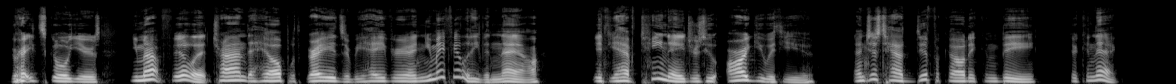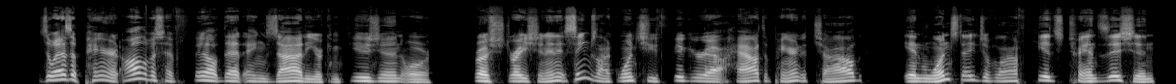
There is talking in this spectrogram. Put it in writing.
grade school years, you might feel it trying to help with grades or behavior. And you may feel it even now if you have teenagers who argue with you and just how difficult it can be to connect. So, as a parent, all of us have felt that anxiety or confusion or frustration. And it seems like once you figure out how to parent a child in one stage of life, kids transition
